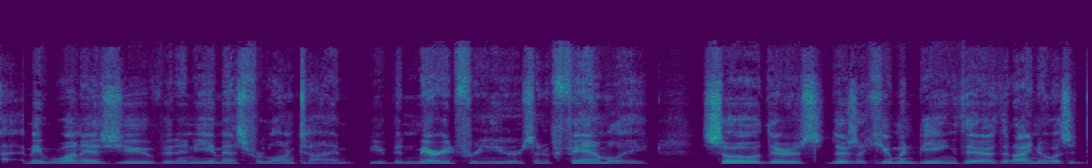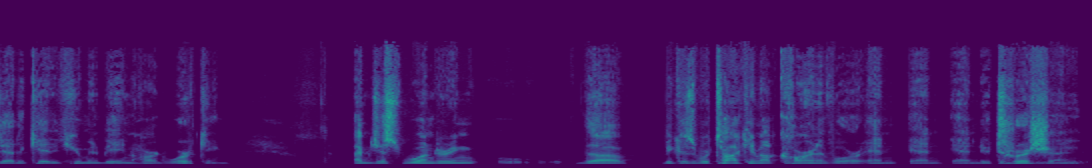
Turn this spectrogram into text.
I mean, one is you've been in EMS for a long time. You've been married for mm-hmm. years and a family. So there's there's a human being there that I know is a dedicated human being, hardworking. I'm just wondering the because we're talking about carnivore and and and nutrition, mm-hmm.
